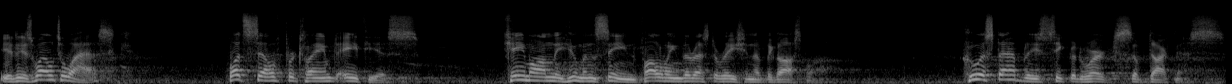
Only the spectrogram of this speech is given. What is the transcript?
It is well to ask what self proclaimed atheists came on the human scene following the restoration of the gospel? Who established secret works of darkness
